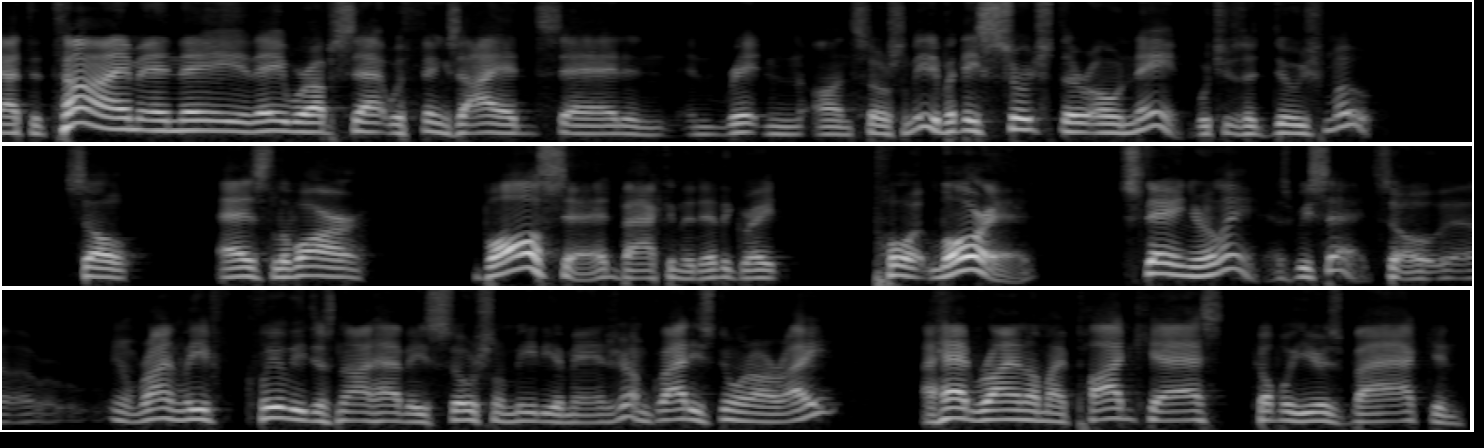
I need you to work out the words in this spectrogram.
at the time, and they, they were upset with things I had said and, and written on social media, but they searched their own name, which is a douche move. So, as LeVar Ball said back in the day, the great poet laureate, stay in your lane, as we said. So, uh, you know, Ryan Leaf clearly does not have a social media manager. I'm glad he's doing all right. I had Ryan on my podcast a couple years back, and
